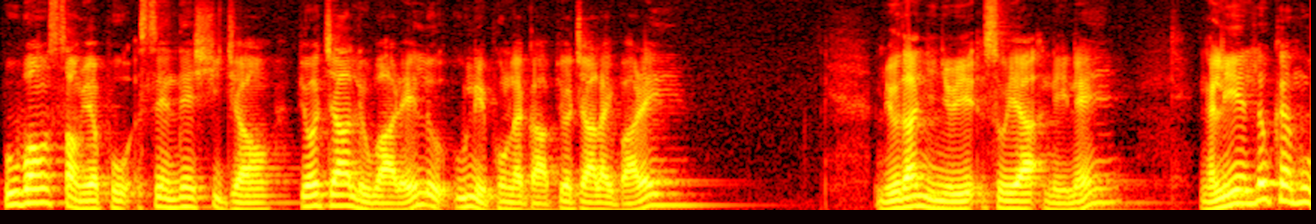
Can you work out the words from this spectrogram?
ပူးပေါင်းဆောင်ရွက်ဖို့အစဉ်အသင့်ရှိကြောင်းပြောကြားလိုပါတယ်လို့ဦးနေဖုံးလက်ကပြောကြားလိုက်ပါတယ်။အမျိုးသားညီညွတ်ရေးအစိုးရအနေနဲ့ငလျင်လှုပ်ခတ်မှု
